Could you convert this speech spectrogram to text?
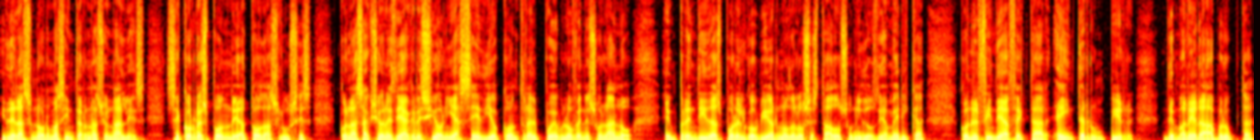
y de las normas internacionales, se corresponde a todas luces con las acciones de agresión y asedio contra el pueblo venezolano emprendidas por el gobierno de los Estados Unidos de América con el fin de afectar e interrumpir de manera abrupta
